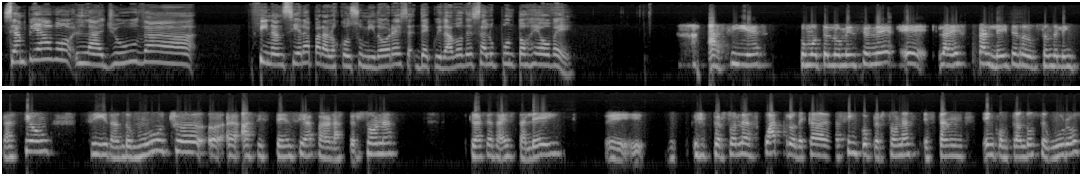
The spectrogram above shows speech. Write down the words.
¿Se ha ampliado la ayuda financiera para los consumidores de cuidado de salud.gov? Así es. Como te lo mencioné, eh, la, esta ley de reducción de la inflación sigue dando mucha eh, asistencia para las personas. Gracias a esta ley, eh, personas, cuatro de cada cinco personas están encontrando seguros,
